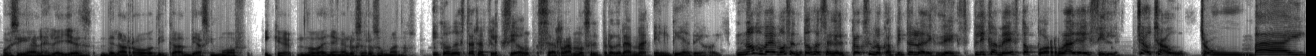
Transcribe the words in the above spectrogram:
pues sigan las leyes de la robótica de Asimov y que no dañen a los seres humanos. Y con esta reflexión cerramos el programa el día de hoy. Nos vemos entonces en el próximo capítulo de, Explícame esto por Radio Isil. Chau, chau. ¡Chau! Bye.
